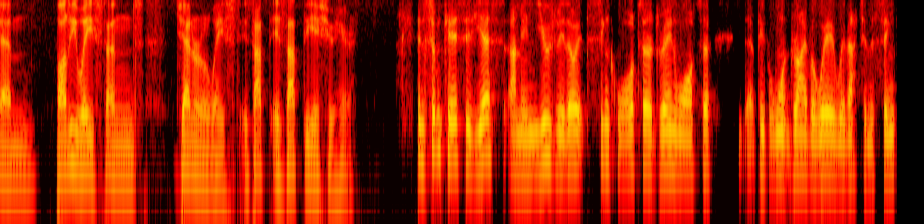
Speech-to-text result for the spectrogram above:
um, body waste and general waste? Is that is that the issue here? In some cases, yes. I mean, usually though, it's sink water, drain water. Uh, people won't drive away with that in the sink.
